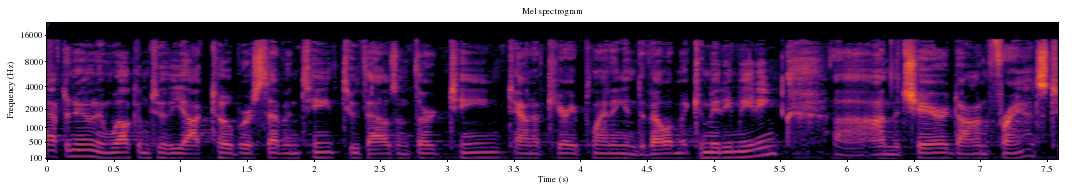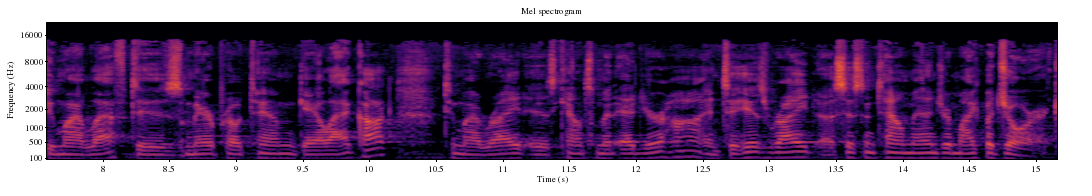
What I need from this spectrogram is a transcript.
Good afternoon and welcome to the October 17, 2013 Town of Cary Planning and Development Committee meeting. Uh, I'm the chair, Don Frantz. To my left is Mayor Pro Tem Gale Adcock. To my right is Councilman Ed Yerha, and to his right, Assistant Town Manager Mike Bajorek.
